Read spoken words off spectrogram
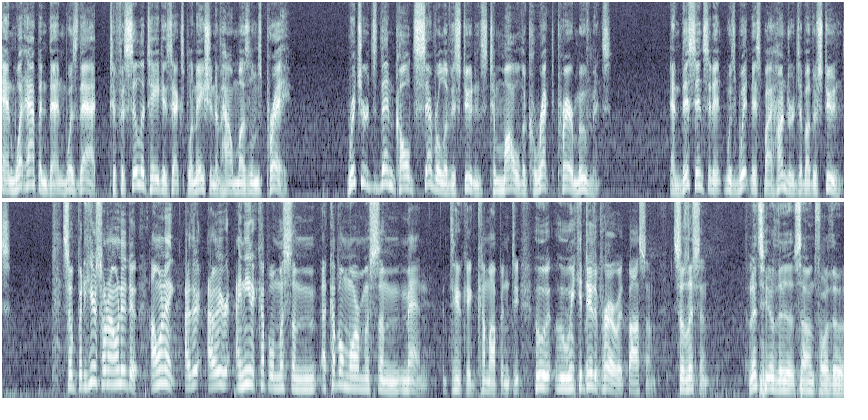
And what happened then was that, to facilitate his explanation of how Muslims pray, Richards then called several of his students to model the correct prayer movements. And this incident was witnessed by hundreds of other students. So, but here's what I want to do. I want to. Are there, are there? I need a couple Muslim, a couple more Muslim men who could come up and do, who, who we could do the prayer with Bassam. So listen. Let's hear the sound for the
